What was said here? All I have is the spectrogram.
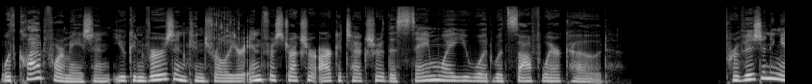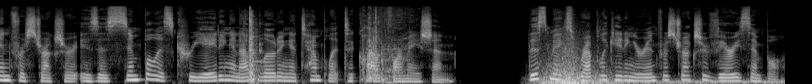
With CloudFormation, you can version control your infrastructure architecture the same way you would with software code. Provisioning infrastructure is as simple as creating and uploading a template to CloudFormation. This makes replicating your infrastructure very simple.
